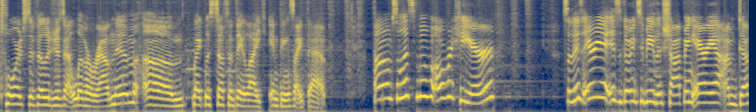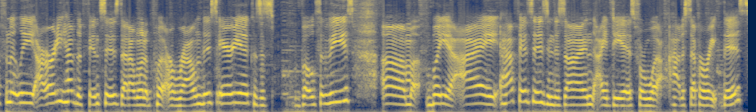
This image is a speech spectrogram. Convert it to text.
towards the villagers that live around them um like with stuff that they like and things like that um, so let's move over here. So this area is going to be the shopping area. I'm definitely, I already have the fences that I want to put around this area because it's both of these. Um, but yeah, I have fences and design ideas for what, how to separate this.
